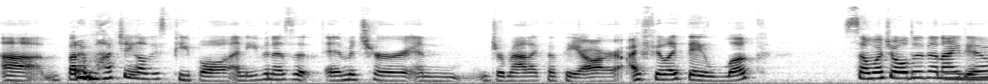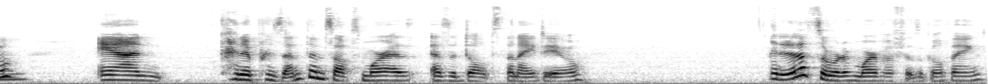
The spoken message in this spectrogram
Um, but I'm watching all these people, and even as immature and dramatic that they are, I feel like they look so much older than I do, Mhm. and kind of present themselves more as, as adults than I do. I know that's sort of more of a physical thing,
